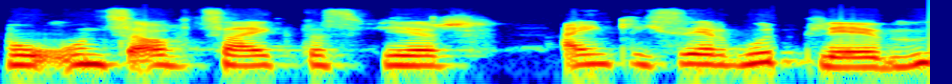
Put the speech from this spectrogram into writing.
wo uns auch zeigt, dass wir eigentlich sehr gut leben.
